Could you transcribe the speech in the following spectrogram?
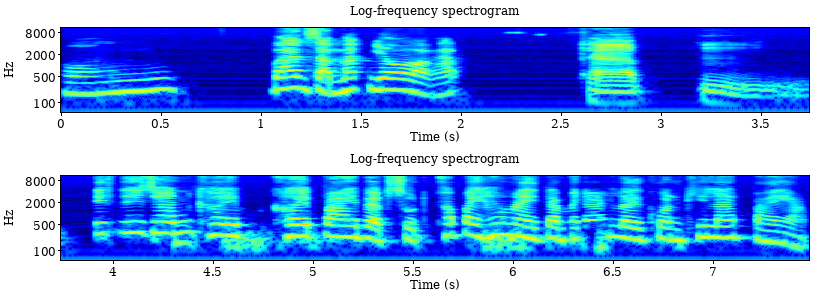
ของบ้านสำนักย่อครับ ครับ อืมดิฉันเคยเคยไปแบบสุดเข้าไปข้างในแต่ไม่ได้เลยคนขี้รัดไปอะ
